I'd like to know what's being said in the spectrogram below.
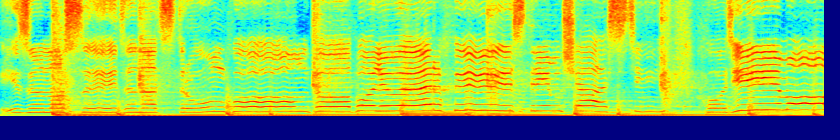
І зносить над струмком тополь верхи стрімчасті. Ходімо,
